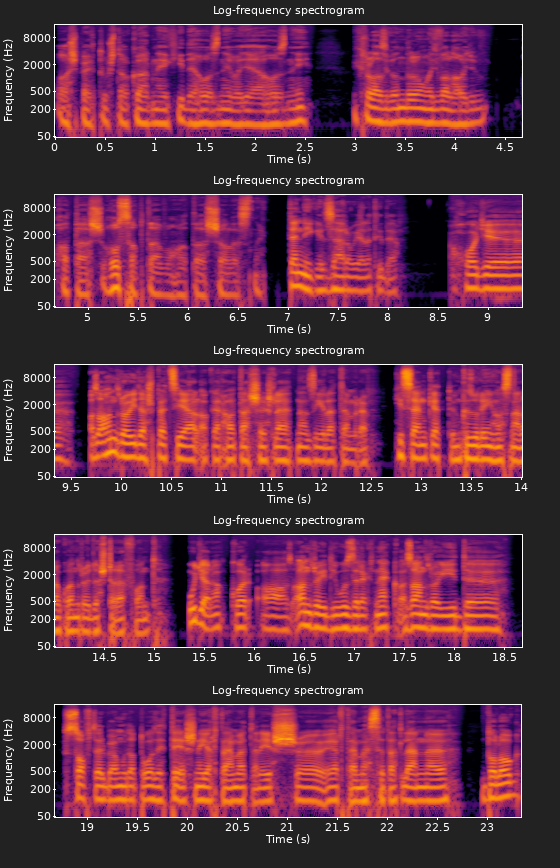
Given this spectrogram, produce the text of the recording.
aspektust akarnék idehozni, vagy elhozni, mikről azt gondolom, hogy valahogy hatás, hosszabb távon hatással lesznek. Tennék egy zárójelet ide, hogy az Android a speciál akár hatása is lehetne az életemre, hiszen kettőnk közül én használok androidos telefont. Ugyanakkor az Android usereknek az Android szoftverben mutató az egy teljesen értelmetlen és értelmezhetetlen dolog,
